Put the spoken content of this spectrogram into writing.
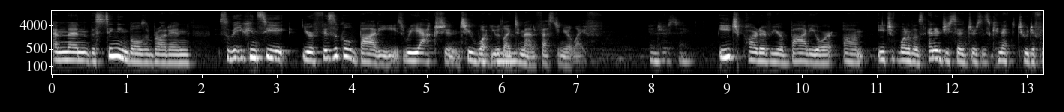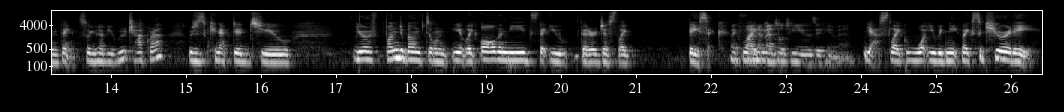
and then the singing bowls are brought in so that you can see your physical body's reaction to what mm-hmm. you would like to mm-hmm. manifest in your life. Interesting. each part of your body or um, each one of those energy centers is connected to a different thing. So you have your root chakra, which is connected to your fundamental, you know, like all the needs that you that are just like basic, like fundamental to you as a human. Yes, like what you would need, like security,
